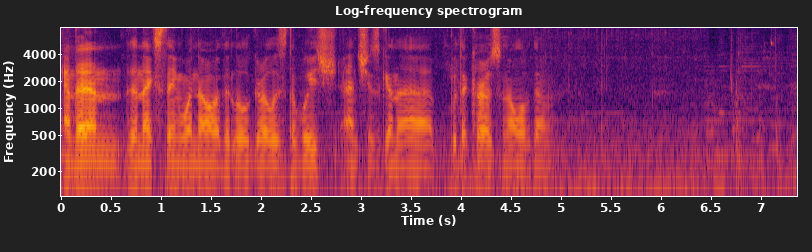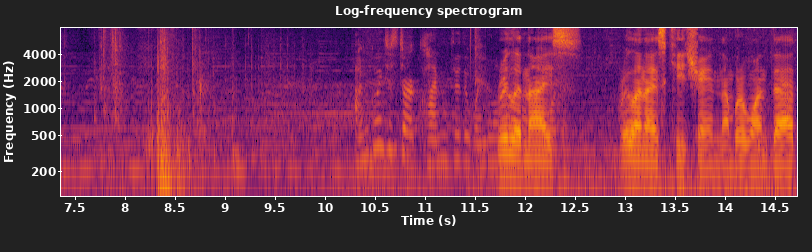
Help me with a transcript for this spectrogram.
And then the next thing we know, the little girl is the witch, and she's gonna put a curse on all of them. I'm going to start climbing through the window. Really nice, really nice keychain. Number one dad.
